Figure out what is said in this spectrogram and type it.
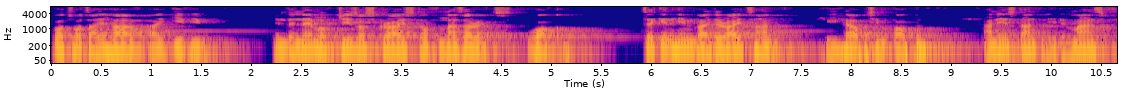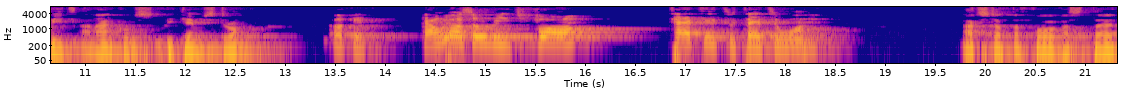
but what I have I give you. In the name of Jesus Christ of Nazareth, walk. Taking him by the right hand, he helped him up, and instantly the man's feet and ankles became strong. Okay. Can we also read 4 30 to 31? Acts chapter 4 verse 30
